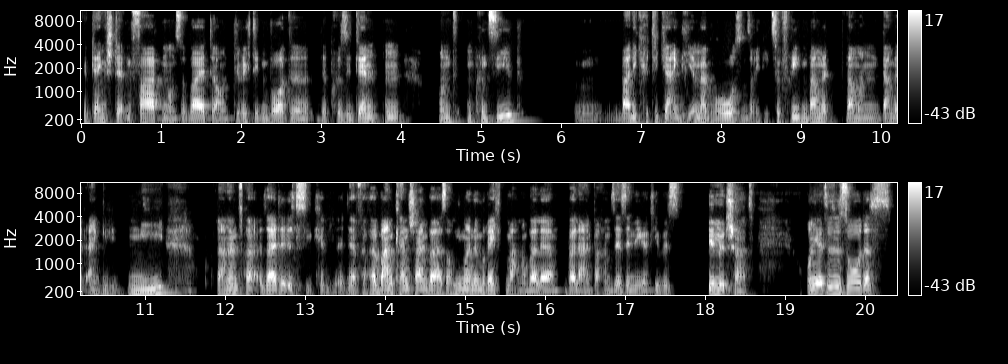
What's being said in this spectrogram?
Gedenkstättenfahrten und so weiter und die richtigen Worte der Präsidenten. Und im Prinzip war die Kritik ja eigentlich immer groß und so richtig zufrieden war, mit, war man damit eigentlich nie. Der anderen Seite ist, der Verband kann scheinbar es auch niemandem recht machen, weil er, weil er einfach ein sehr, sehr negatives Image hat. Und jetzt ist es so, dass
